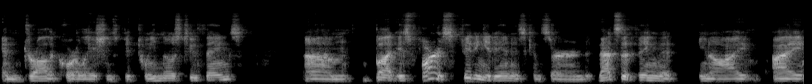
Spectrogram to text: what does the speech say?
and draw the correlations between those two things. Um, but as far as fitting it in is concerned, that's the thing that you know I I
